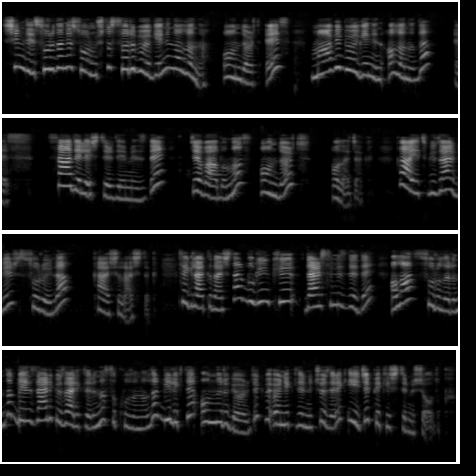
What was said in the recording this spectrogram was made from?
Şimdi soruda ne sormuştu? Sarı bölgenin alanı 14S, mavi bölgenin alanı da S. Sadeleştirdiğimizde cevabımız 14 olacak. Gayet güzel bir soruyla karşılaştık. Sevgili arkadaşlar bugünkü dersimizde de alan sorularında benzerlik özellikleri nasıl kullanılır birlikte onları gördük ve örneklerini çözerek iyice pekiştirmiş olduk.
